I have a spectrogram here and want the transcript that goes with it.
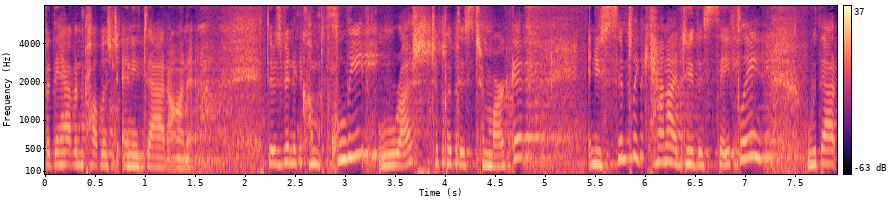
but they haven't published any data on it. There's been a complete rush to put this to market, and you simply cannot do this safely without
